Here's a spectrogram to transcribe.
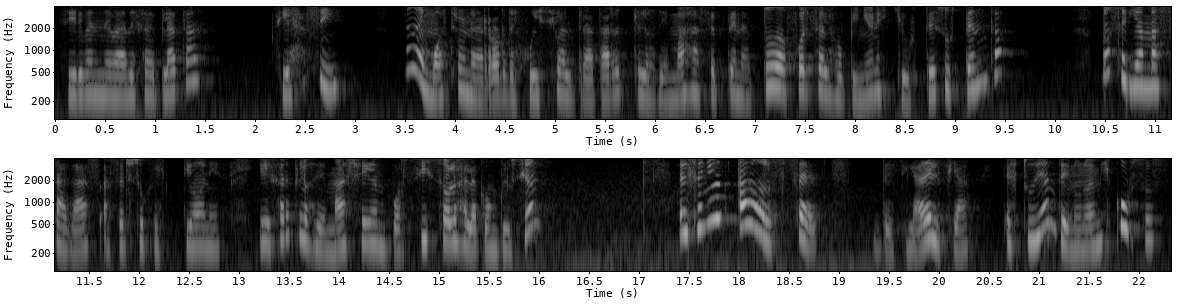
sirven de bandeja de plata? Si es así, ¿no demuestra un error de juicio al tratar que los demás acepten a toda fuerza las opiniones que usted sustenta? ¿No sería más sagaz hacer sugestiones y dejar que los demás lleguen por sí solos a la conclusión? El señor Adolf Setz, de Filadelfia, estudiante en uno de mis cursos,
